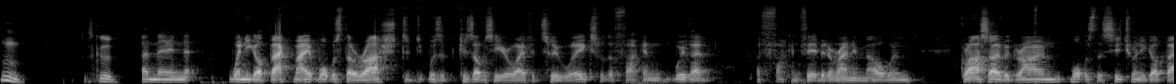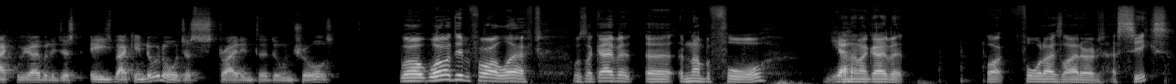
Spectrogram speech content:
Hmm, it's good. And then when you got back, mate, what was the rush? Did, was it because obviously you're away for two weeks with the fucking? We've had a fucking fair bit of rain in Melbourne, grass overgrown. What was the situation when you got back? Were you able to just ease back into it, or just straight into doing chores? Well, what I did before I left was I gave it a, a number four, yeah, and then I gave it like four days later a six.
